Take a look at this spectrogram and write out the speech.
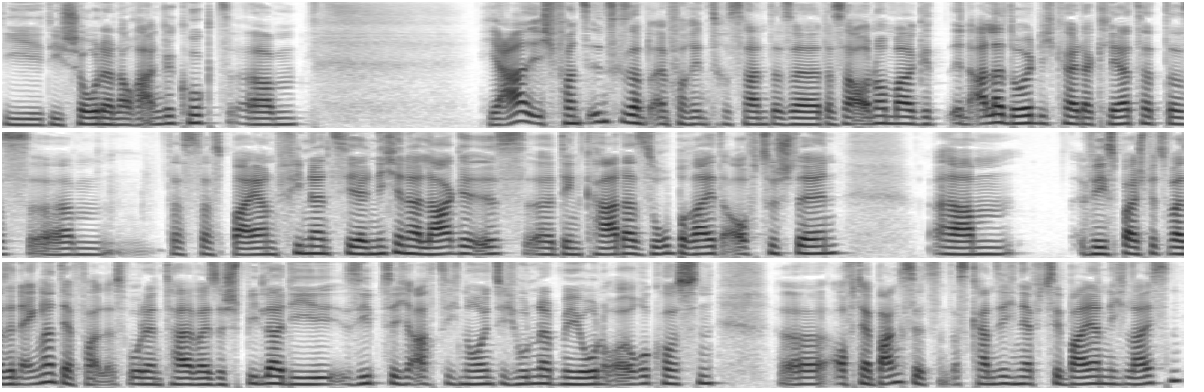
die, die Show dann auch angeguckt. Ähm, ja, ich fand es insgesamt einfach interessant, dass er, dass er auch nochmal in aller Deutlichkeit erklärt hat, dass, ähm, dass das Bayern finanziell nicht in der Lage ist, äh, den Kader so breit aufzustellen, ähm, wie es beispielsweise in England der Fall ist, wo dann teilweise Spieler, die 70, 80, 90, 100 Millionen Euro kosten, äh, auf der Bank sitzen. Das kann sich ein FC Bayern nicht leisten.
